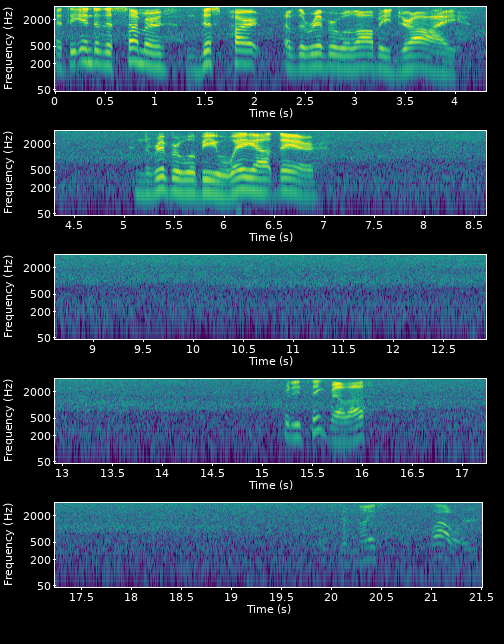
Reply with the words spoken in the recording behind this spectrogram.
At the end of the summer, this part of the river will all be dry. And the river will be way out there. What do you think, Bella? Look, some nice flowers.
